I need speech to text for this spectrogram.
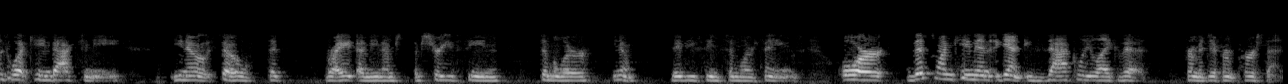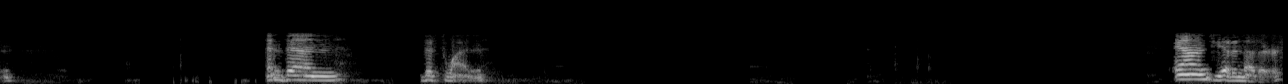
is what came back to me. You know, so that's right. I mean, I'm, I'm sure you've seen similar, you know, maybe you've seen similar things. Or this one came in, again, exactly like this from a different person. And then this one. And yet another.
